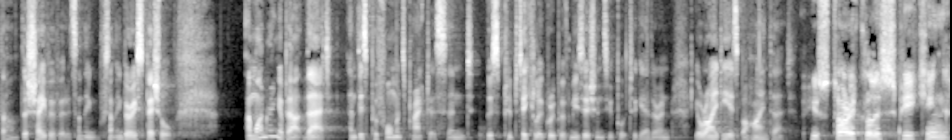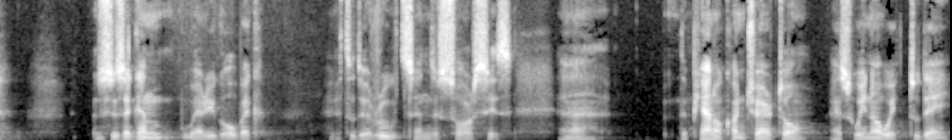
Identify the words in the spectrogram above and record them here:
the, the shape of it. It's something, something very special. I'm wondering about that and this performance practice and this particular group of musicians you put together and your ideas behind that. Historically speaking, this is again where you go back to the roots and the sources. Uh, the piano concerto, as we know it today,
